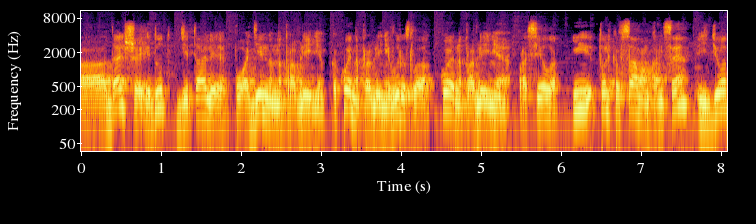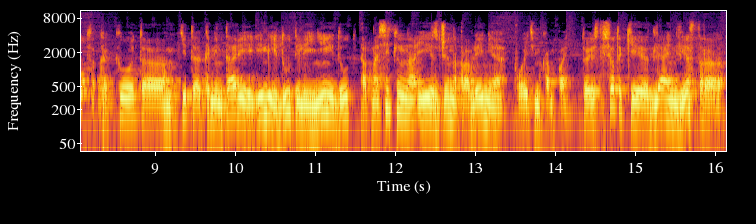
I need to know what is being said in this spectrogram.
А дальше идут детали по отдельным направлениям. Какое направление выросло, какое направление просело. И только в самом конце идет какие-то комментарии или идут, или не идут относительно ESG направления по этим компаниям. То есть все-таки для инвестора,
